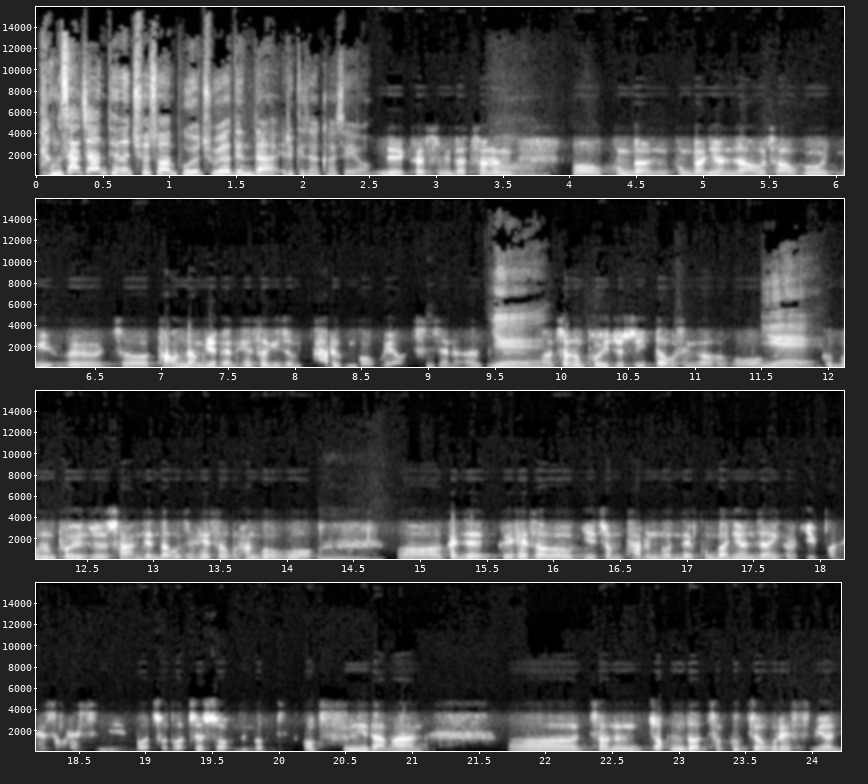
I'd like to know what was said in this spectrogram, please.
당사자한테는 최소한 보여줘야 된다 이렇게 생각하세요? 네 그렇습니다. 저는 어. 뭐 공간 공간위원장하고 저하고 그저 다운 단계에 대한 해석이 좀 다른 거고요. 첫째는 예. 어, 저는 보여줄 수 있다고 생각하고 예. 그분은 보여줘서 안 된다고 좀 해석을 한 거고 음. 어 그러니까 이제 그 해석이 좀 다른 건데 공간위원장이 그렇게 이번 해석을 했으니 뭐 저도 어쩔 수 없는 것 없습니다만. 어, 저는 조금 더 적극적으로 했으면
